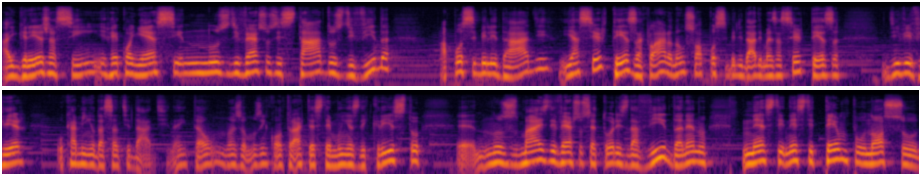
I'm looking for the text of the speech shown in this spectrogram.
a igreja, sim, reconhece nos diversos estados de vida a possibilidade e a certeza, claro, não só a possibilidade, mas a certeza de viver o caminho da santidade. Né? Então, nós vamos encontrar testemunhas de Cristo eh, nos mais diversos setores da vida, né? No, neste, neste tempo nosso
